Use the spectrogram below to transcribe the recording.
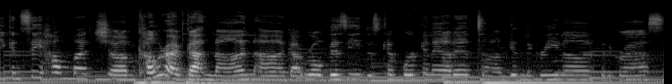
You can see how much um, color I've gotten on. Uh, got real busy, just kept working at it, um, getting the green on for the grass.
